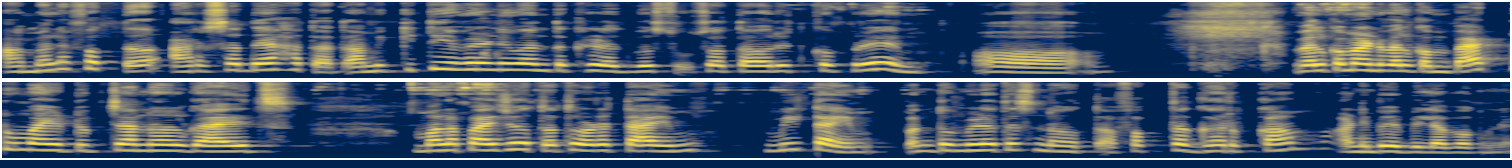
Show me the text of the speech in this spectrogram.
आम्हाला फक्त आरसा द्या हातात. आम्ही किती वेळ निवांत खेळत बसू? स्वतःवर इतकं प्रेम? Welcome and welcome back to my YouTube channel guys मला पाहिजे होता थोडा टाईम मी टाईम पण तो मिळतच नव्हता. फक्त घरकाम आणि बेबीला बघणे.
